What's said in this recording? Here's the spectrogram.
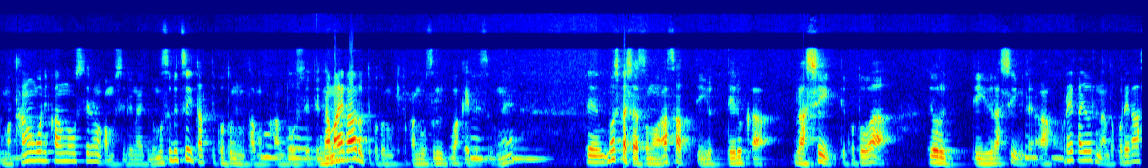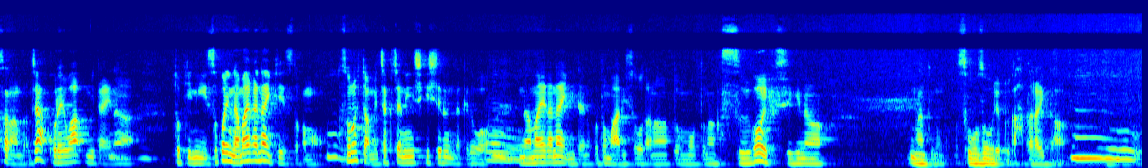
うん。まあ、単語に感動してるのかもしれないけど結びついたってことにも多分感動してて、うん。名前があるってことにもきっと感動するわけですよね。でもしかしたらその朝って言ってるからしいってことは夜っていうらしいみたいな、あこれが夜なんだこれが朝なんだじゃあこれはみたいな時にそこに名前がないケースとかも、うん。その人はめちゃくちゃ認識してるんだけど、うん。名前がないみたいなこともありそうだなと思うとなんかすごい不思議ななんていうの想像力が働いた。うん。確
